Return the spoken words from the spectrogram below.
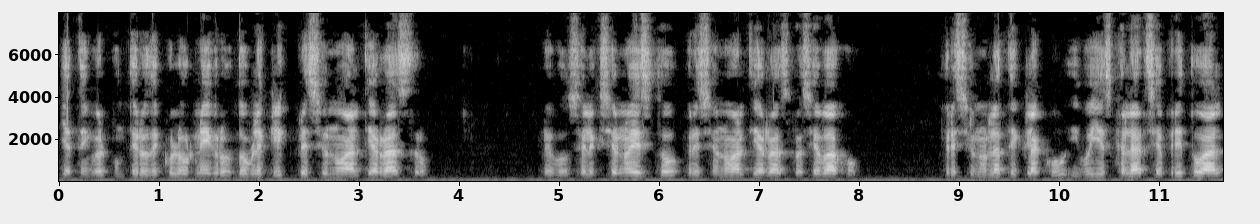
ya tengo el puntero de color negro, doble clic, presiono alt y arrastro, luego selecciono esto, presiono alt y arrastro hacia abajo, presiono la tecla Q y voy a escalar, si aprieto alt,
